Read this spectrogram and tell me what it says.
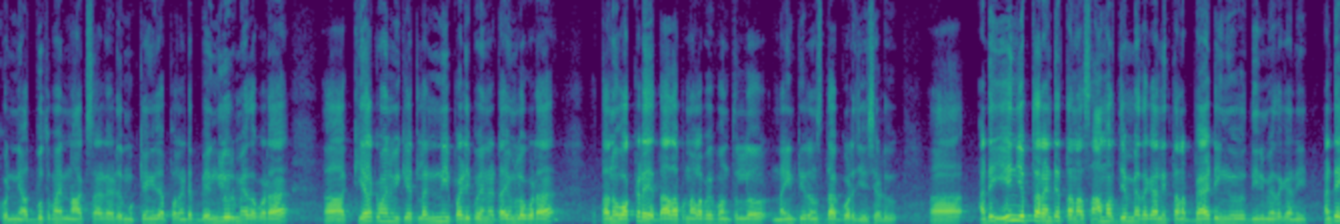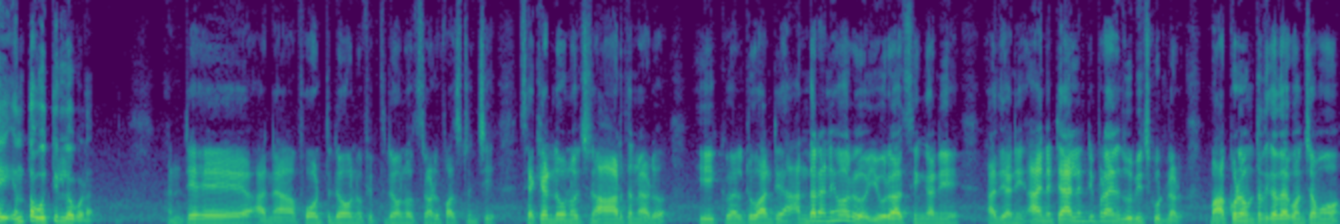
కొన్ని అద్భుతమైన నాక్స్ ఆడాడు. ముఖ్యంగా చెప్పాలంటే బెంగళూరు మీద కూడా కీలకమైన వికెట్లు అన్నీ పడిపోయిన టైంలో కూడా తను ఒక్కడే దాదాపు నలభై బంతుల్లో నైంటీ రన్స్ దాకా కూడా చేశాడు. అంటే ఏం చెప్తారంటే తన సామర్థ్యం మీద కానీ తన బ్యాటింగ్ దీని మీద కానీ అంటే ఎంత ఒత్తిడిలో కూడా? అంటే ఆయన ఫోర్త్ డౌన్ ఫిఫ్త్ డౌన్ వస్తున్నాడు. ఫస్ట్ నుంచి సెకండ్ డౌన్ వచ్చినా ఆడుతున్నాడు. ఈక్వల్ టు అంటే అందరు అనేవారు యువరాజ్ సింగ్ అని అది అని. ఆయన టాలెంట్ ఇప్పుడు ఆయన చూపించుకుంటున్నాడు. మాకు కూడా ఉంటుంది కదా కొంచెము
